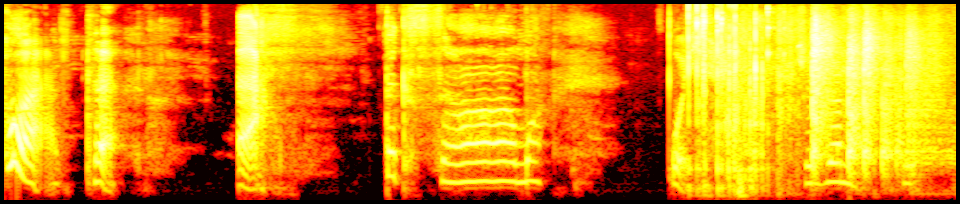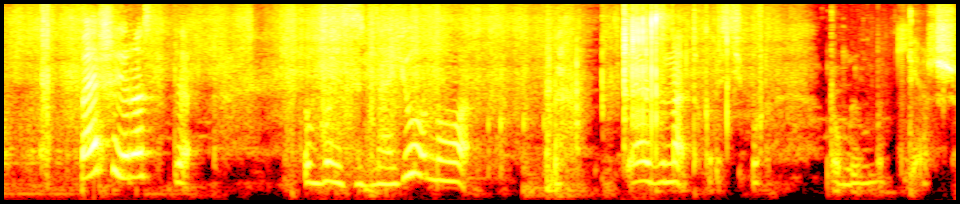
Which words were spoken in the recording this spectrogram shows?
плати. Так само. Ой, щось занадто. Перший раз визнаю, але я занадто красиво роблю макіяж.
